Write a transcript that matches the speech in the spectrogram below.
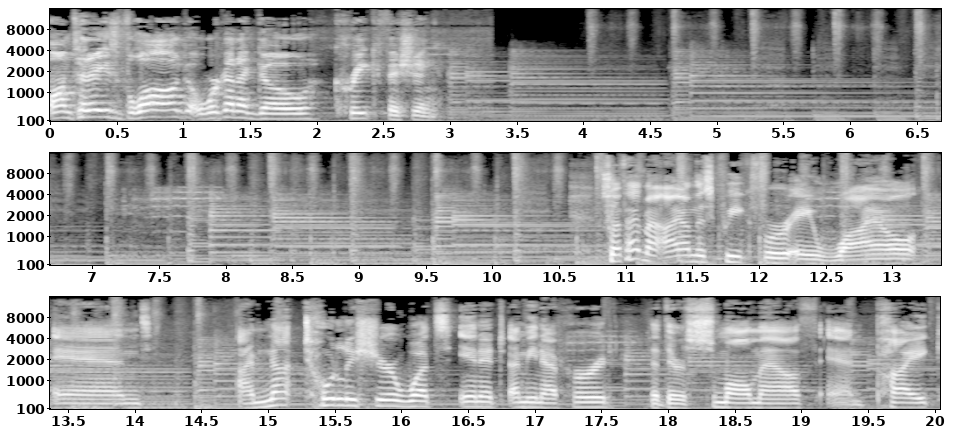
On today's vlog, we're gonna go creek fishing. So I've had my eye on this creek for a while and I'm not totally sure what's in it. I mean, I've heard that there's smallmouth and pike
